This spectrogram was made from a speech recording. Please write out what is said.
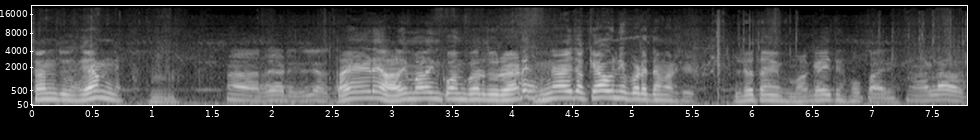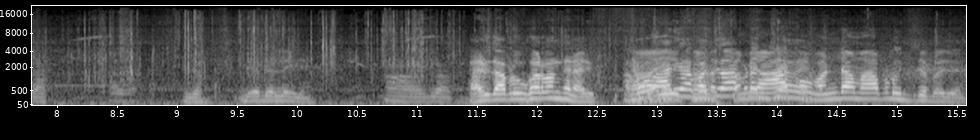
સંધુ છે એમ ને. હા રેડી લ્યો. તો. તઈને હળી મળીને કામ કરજો રેડી? ના એ તો કેવું નહીં પડે તમારે લ્યો તમે મગાઈ તે હું પારી હા લાવો તાર. લ્યો બે બે લઈ લે હા તો. આપણે ઉખાડવાનું છે ને હારી આ બધું આપણે જ આખો વંડામાં આપણું જ છે બધું.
